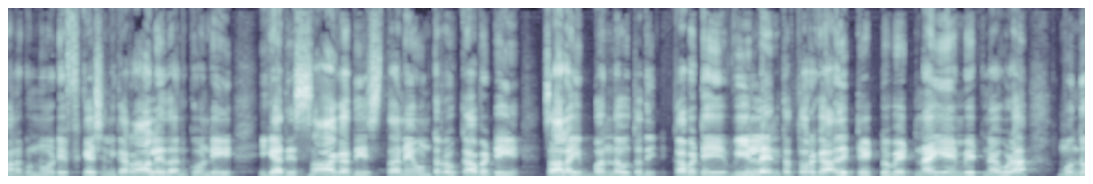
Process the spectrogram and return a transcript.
మనకు నోటిఫికేషన్ ఇక రాలేదనుకోండి ఇక అది సాగదీస్తూనే ఉంటారు. కాబట్టి చాలా ఇబ్బంది అవుతుంది. కాబట్టి వీలైనంత త్వరగా అది టెట్టు పెట్టినా ఏం పెట్టినా కూడా ముందు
